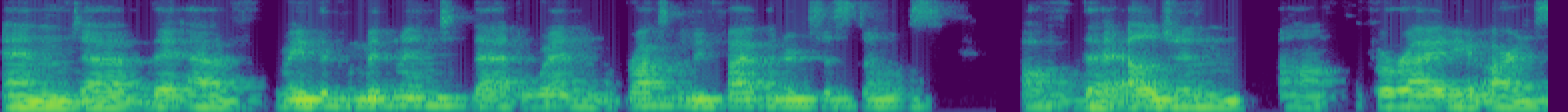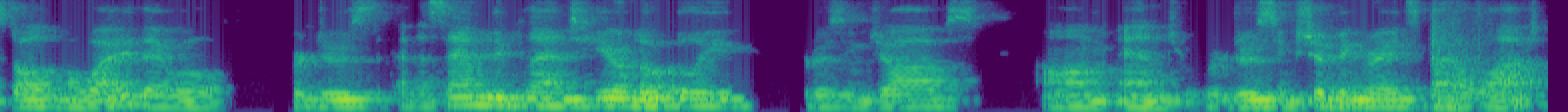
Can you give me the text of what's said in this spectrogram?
And uh, they have made the commitment that when approximately 500 systems of the Eljen um, variety are installed in Hawaii, they will produce an assembly plant here locally, producing jobs um, and reducing shipping rates by a lot.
